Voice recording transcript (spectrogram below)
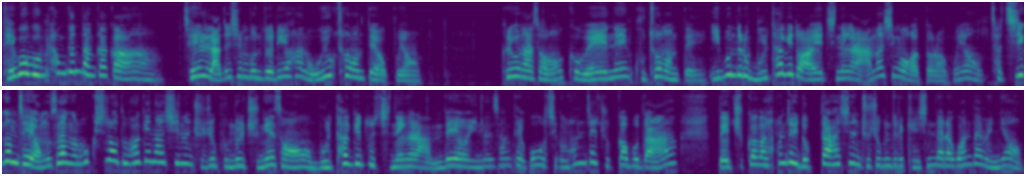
대부분 평균 단가가 제일 낮으신 분들이 한 5, 6천 원대였고요. 그리고 나서 그 외에는 9천원대. 이분들은 물타기도 아예 진행을 안 하신 것 같더라고요. 자, 지금 제 영상을 혹시라도 확인하시는 주주분들 중에서 물타기도 진행을 안 되어 있는 상태고 지금 현재 주가보다 내 주가가 현저히 높다 하시는 주주분들이 계신다라고 한다면요.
